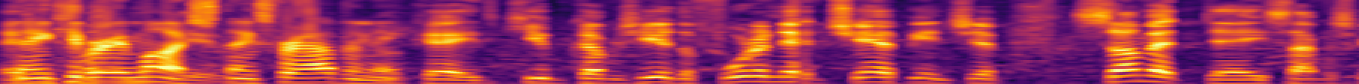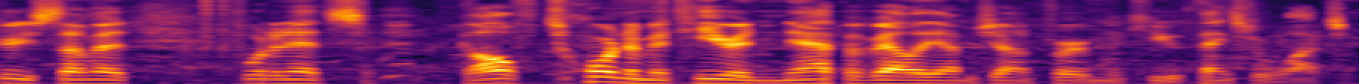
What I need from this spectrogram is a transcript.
Thank you very much. Thanks for having me. Okay, theCUBE coverage here, the Fortinet Championship Summit Day, Cybersecurity Summit, Fortinet's golf tournament here in Napa Valley. I'm John Furrier theCUBE. Thanks for watching.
